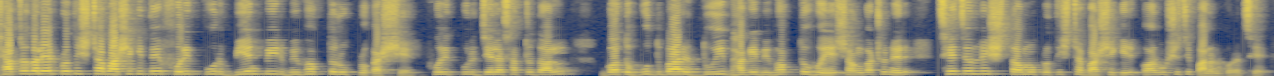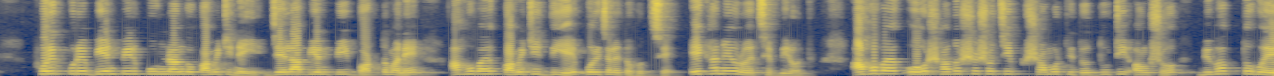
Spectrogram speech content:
ছাত্রদলের প্রতিষ্ঠা বার্ষিকীতে ফরিদপুর বিএনপির বিভক্ত রূপ প্রকাশ্যে। ফরিদপুর জেলা ছাত্রদল গত বুধবার দুই ভাগে বিভক্ত হয়ে সংগঠনের ছেচল্লিশতম প্রতিষ্ঠা বার্ষিকীর কর্মসূচি পালন করেছে। ফরিদপুরে বিএনপির পূর্ণাঙ্গ কমিটি নেই, জেলা বিএনপি বর্তমানে আহ্বায়ক কমিটি দিয়ে পরিচালিত হচ্ছে। এখানেও রয়েছে বিরোধ। আহ্বায়ক ও সদস্য সচিব সমর্থিত দুটি অংশ বিভক্ত হয়ে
